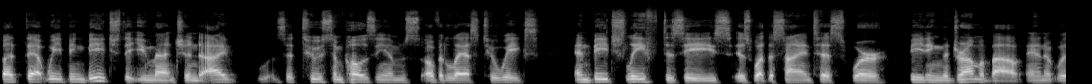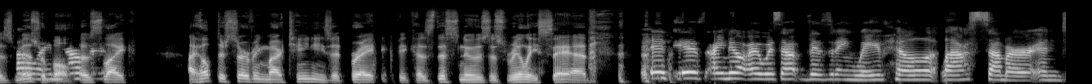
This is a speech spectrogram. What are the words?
but that Weeping Beech that you mentioned, I was at two symposiums over the last two weeks, and beech leaf disease is what the scientists were beating the drum about. And it was oh, miserable. Oh, it was like, I hope they're serving martinis at break because this news is really sad. it is. I know I was up visiting Wave Hill last summer and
